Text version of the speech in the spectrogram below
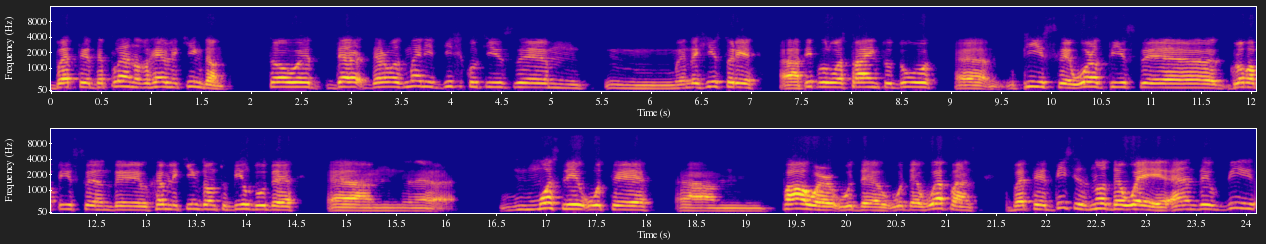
but uh, the plan of the heavenly kingdom. So uh, there, there was many difficulties um, mm, in the history. people was trying to do um, peace, world peace, global peace, and the heavenly kingdom to build with the um, mostly with the um, power, with the with the weapons. But uh, this is not the way, and uh, we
